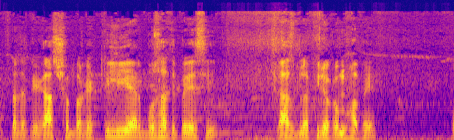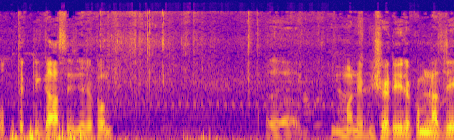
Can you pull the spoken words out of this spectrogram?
আপনাদেরকে গাছ সম্পর্কে ক্লিয়ার বোঝাতে পেরেছি। গাছগুলো কীরকম হবে? প্রত্যেকটি গাছে যেরকম। মানে বিষয়টা এরকম না যে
